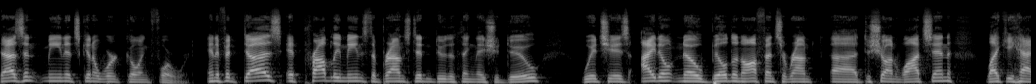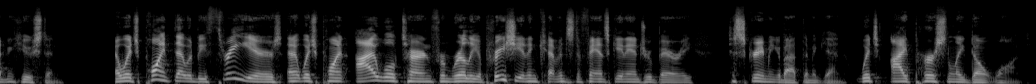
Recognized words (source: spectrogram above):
doesn't mean it's going to work going forward. And if it does, it probably means the Browns didn't do the thing they should do, which is, I don't know, build an offense around uh, Deshaun Watson like he had in Houston. At which point, that would be three years, and at which point, I will turn from really appreciating Kevin Stefanski and Andrew Berry to screaming about them again, which I personally don't want.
